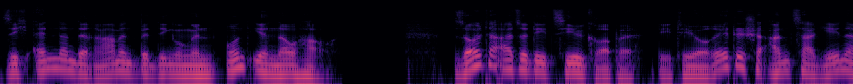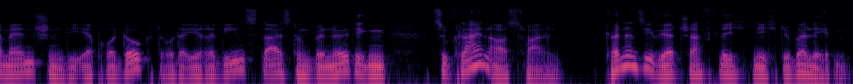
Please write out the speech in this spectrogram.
sich ändernde Rahmenbedingungen und ihr Know-how. Sollte also die Zielgruppe, die theoretische Anzahl jener Menschen, die ihr Produkt oder ihre Dienstleistung benötigen, zu klein ausfallen, können sie wirtschaftlich nicht überleben.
